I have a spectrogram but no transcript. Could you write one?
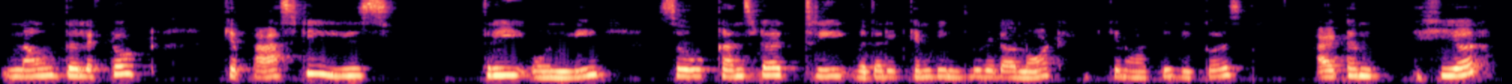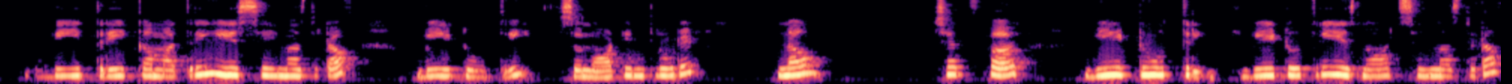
now the left out capacity is 3 only. So consider 3 whether it can be included or not. It cannot be because item here v3 comma 3 is same as that of v23 so not included. Now check for v23 v23 is not same as that of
